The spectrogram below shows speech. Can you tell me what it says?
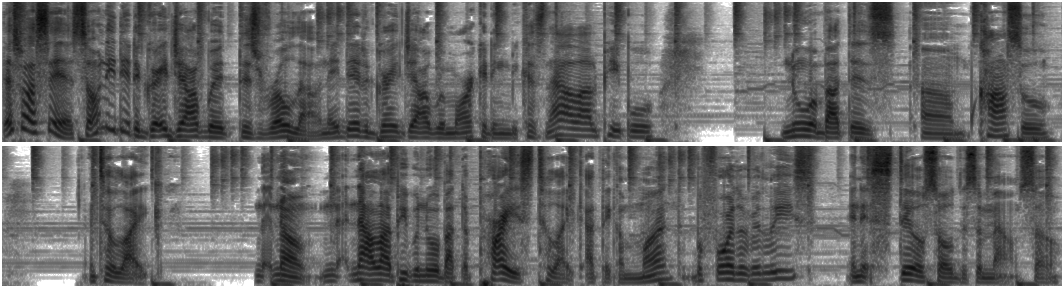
that's what I said. Sony did a great job with this rollout, and they did a great job with marketing because not a lot of people knew about this um, console until like no, not a lot of people knew about the price till like I think a month before the release, and it still sold this amount. So,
